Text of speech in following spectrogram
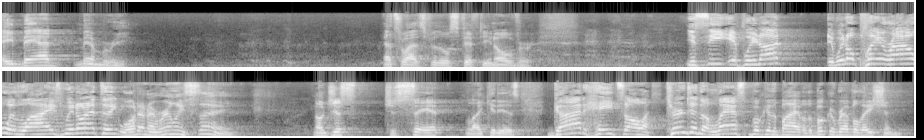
a bad memory. That's why it's for those 50 and over. You see, if we're not, if we don't play around with lies, we don't have to think, what did I really say? No, just, just say it like it is. God hates all. Turn to the last book of the Bible, the book of Revelation.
